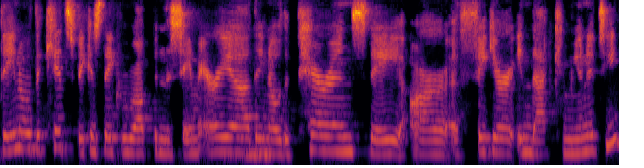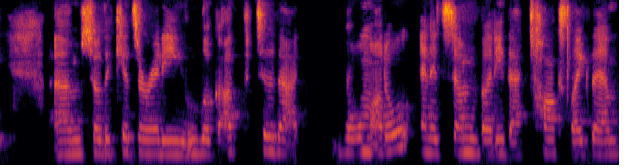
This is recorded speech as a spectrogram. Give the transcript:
They know the kids because they grew up in the same area, they know the parents, they are a figure in that community. Um, so the kids already look up to that role model and it's somebody that talks like them,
